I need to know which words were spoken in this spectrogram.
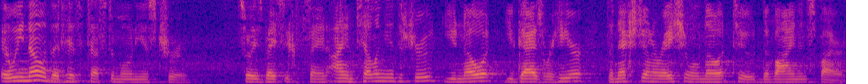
and we know that his testimony is true. So he's basically saying, I am telling you the truth. You know it. You guys were here. The next generation will know it too. Divine inspired.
